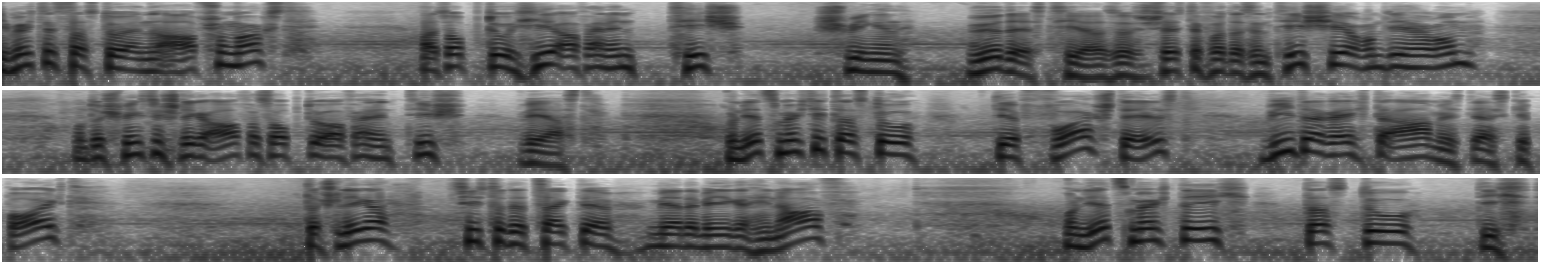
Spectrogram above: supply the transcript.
ich möchte jetzt, dass du einen Aufschwung machst, als ob du hier auf einen Tisch schwingen würdest hier. Also stell dir vor, da ist ein Tisch hier um dich herum und du schwingst den Schläger auf, als ob du auf einen Tisch wärst. Und jetzt möchte ich, dass du dir vorstellst, wie der rechte Arm ist. Der ist gebeugt. Der Schläger, siehst du, der zeigt ja mehr oder weniger hinauf. Und jetzt möchte ich, dass du dich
